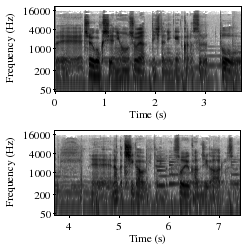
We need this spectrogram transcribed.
えー、中国史や日本史をやってきた人間からするとえー、なんか違うみたいなそういう感じがあるんですよね。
